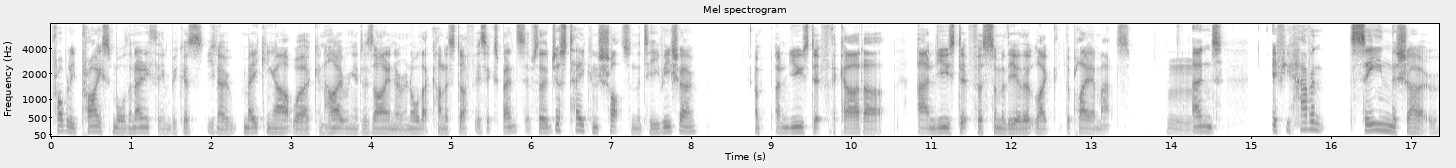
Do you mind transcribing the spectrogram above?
probably price more than anything because you know making artwork and hiring a designer and all that kind of stuff is expensive. So they've just taken shots from the tv show and, and used it for the card art and used it for some of the other like the player mats. Hmm. And if you haven't seen the show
